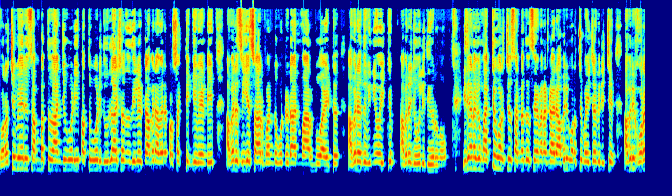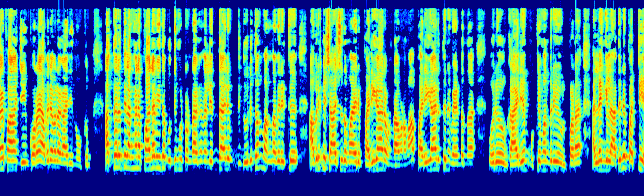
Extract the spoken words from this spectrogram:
കുറച്ച് പേര് സമ്പത്ത് അഞ്ചു കോടി പത്ത് കോടി ദുരിതാശ്വാസ നിധിയിലിട്ട് അവരവരെ പ്രസക്തിക്ക് വേണ്ടിയും അവരെ സി എസ് ആർ ഫണ്ട് കൊണ്ടിടാൻ മാർഗമായിട്ട് അവരത് വിനിയോഗിക്കും അവരെ ജോലി തീർന്നു. ഇത് കണക്ക് മറ്റു കുറച്ച് സന്നദ്ധ സേവനക്കാർ അവർ കുറച്ച് പൈസ പിരിച്ച് അവർ കുറെ ഭാഗം ചെയ്യും കുറെ അവരവരുടെ കാര്യം നോക്കും. അത്തരത്തിൽ അങ്ങനെ പലവിധ ബുദ്ധിമുട്ടുണ്ടാക്കുന്നതിൽ എന്തായാലും ദുരിതം വന്നവർക്ക് അവർക്ക് ശാശ്വതമായ ഒരു പരിഹാരം ഉണ്ടാവണം. ആ പരിഹാരത്തിന് വേണ്ടുന്ന ഒരു കാര്യം മുഖ്യമന്ത്രി ഉൾപ്പെടെ അല്ലെങ്കിൽ അതിന് പറ്റിയ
